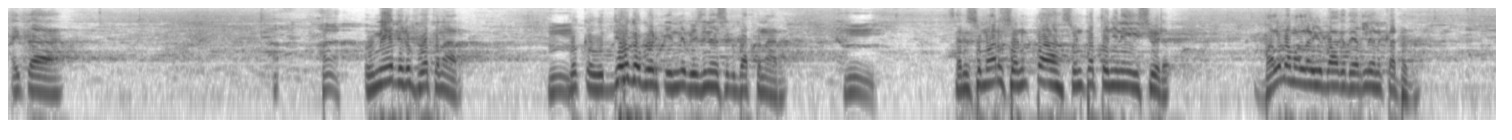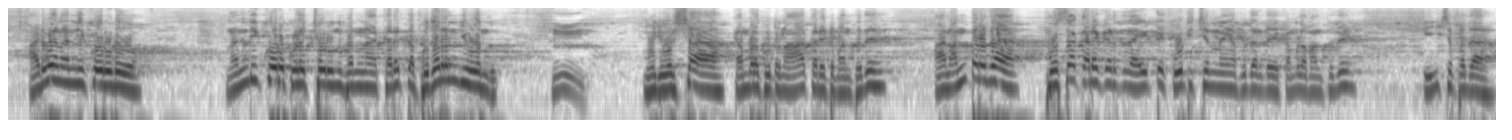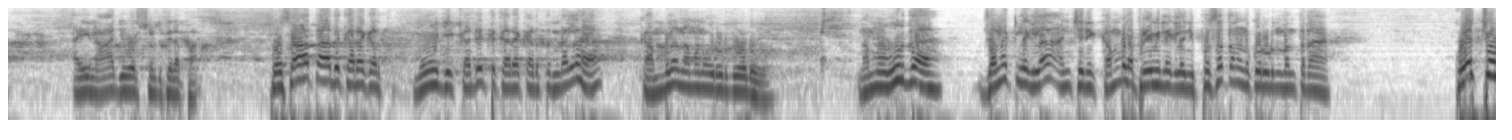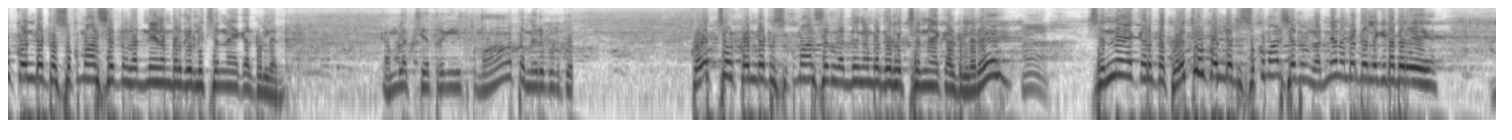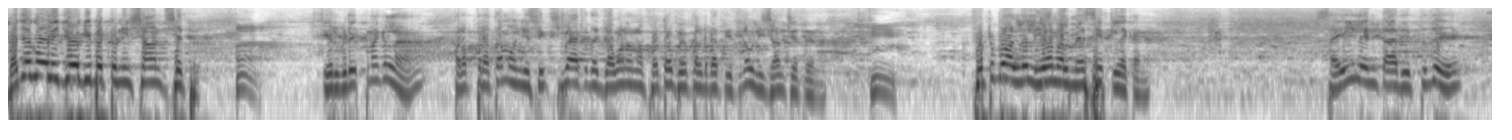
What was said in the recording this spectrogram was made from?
ಆಯ್ತಾ? ಹ. ಉಮೇದ್ ಇಡು ಪೋತನಾರ್. ಬೊಕ್ಕ ಉದ್ಯೋಗ ಕೊಡ್ತಿ ಇನ್ನು ಬಿಸ್ನೆಸ್ಗೆ ಬತ್ತನಾರ್. ಸರಿ ಸುಮಾರು ಸೊಣಪ ಸೊಣಪತ್ತೊಂಜನೇ ಇಸ್ವಿಡ್. ಬಲದ ಮಲ್ಲ ವಿಭಾಗದ ಎರ್ಲಿನ ಕಟ್ಟದು. ಅಡವೆ ನಂದಿಕೋರುಡು ನಂದಿಕೋರು ಕೊಳಚೂರು ಬನ್ನ ಕರೆತ ಪುದರಂಜಿ ಒಂದು. ಹ್ಮ್. ಮೂಜು ವರ್ಷ ಕಂಬಳ ಕೂಟನ ಆ ಕರೆಟ್ ಬಂತದೆ. ಆ ನಂತರದ ಹೊಸ ಕರೆ ಕರೆತದ ಐಟೆ ಕೋಟಿ ಚೆನ್ನಯ್ಯ ಪುದರ್ಡೆ ಕಂಬಳ ಬಂತದೆ. ಇಂಚ ಪದ ಐನ ಆಜಿ ವರ್ಷದ ಪಿರಪ್ಪ ಹೊಸಾತಾದ ಕರೆ ಕರ್ತ ಮೂಜಿ ಕಡೆಟ್ ಕರೆ ಕರ್ತಂದಲ್ಲ ಕಂಬಳ ನಮ್ಮನ ಊರುಡ್ಬೋಡು ನಮ್ಮ ಊರ್ದ ಜನಕ್ಲೆಗ್ಲ ಅಂಚನಿ ಕಂಬಳ ಪ್ರೇಮಿಲೆಗ್ಲ ನೀ ಹೊಸತನ ಕೊರುಡು ಬಂತನ ಕುಳಚೂರ್ ಕೊಂಡಟ್ಟು ಸುಕುಮಾರ್ ಶೆಟ್ಟರ್ ಹದಿನೈದು ನಂಬರ್ದಿರ್ಲು ಚೆನ್ನೈ ಕರ್ಟುಲ್ಲೇರು ಕಮಲ ಕ್ಷೇತ್ರಕ್ಕೆ ಮಾತ್ರ ಮೆರು ಮೆರುಗುಣ ಕೊಳಚೂರ್ ಕೊಂಡಟ್ಟು ಸುಕುಮಾರ್ ಶೆಟ್ಟರ್ ಹದಿನೈದು ನಂಬರ್ದಿರ್ಲು ಚೆನ್ನೈ ಕರ್ಟುಲ್ಲೇರು ಚೆನ್ನೈ ಕರೆತ ಕೊಳಚೂರ್ ಕೊಂಡಟ್ಟು ಸುಕುಮಾರ್ ಶೆಟ್ಟರ್ ಹದಿನೈದು ನಂಬರ್ದಲ್ಲಿ ಗಿಡ ಬೇರೆ. ಬಜಗೋಳಿ ಜೋಗಿ ಬೆಟ್ಟು ನಿಶಾಂತ್ ಶೆಟ್ಟರ್. ಇವ್ರ ಬಿಡಿ ಇಪ್ಪನಾಗಲ್ಲ ಪ್ರಪ್ರಥಮ ಒಂದು ಸಿಕ್ಸ್ ಬ್ಯಾಕ್ ದ ಜವನನ ಫೋಟೋ ಪೇಪರ್ ಬತ್ತಿತ್ತು ನಾವು Nishant Shettar football Lionel Messi ಇಟ್ಲೆಕ್ಕನೆ silent ಆದಿತ್ತದು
